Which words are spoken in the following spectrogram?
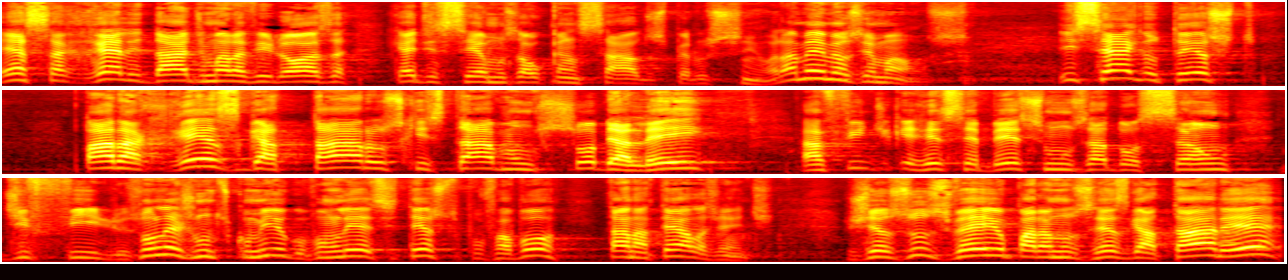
essa realidade maravilhosa que é de sermos alcançados pelo Senhor. Amém, meus irmãos? E segue o texto para resgatar os que estavam sob a lei a fim de que recebêssemos adoção de filhos. Vamos ler juntos comigo? Vamos ler esse texto, por favor? Está na tela, gente. Jesus veio para nos resgatar e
